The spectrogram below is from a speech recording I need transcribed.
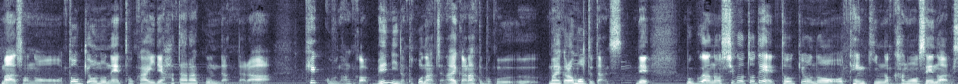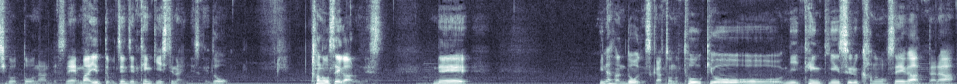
まあその東京のね都会で働くんだったら結構なんか便利なとこなんじゃないかなって僕前から思ってたんです。で僕あの仕事で東京の転勤の可能性のある仕事なんですね。まあ言っても全然転勤してないんですけど可能性があるんです。で皆さんどうですか？その東京に転勤する可能性があったら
